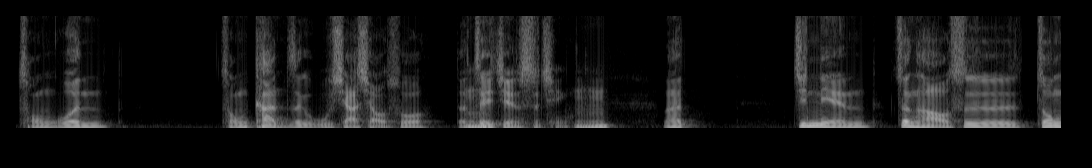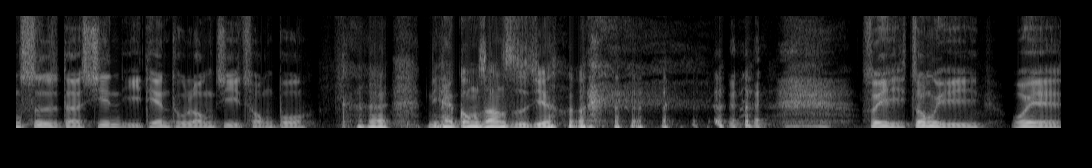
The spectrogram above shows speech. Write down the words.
重温、重看这个武侠小说的这件事情，嗯，那今年正好是中视的新《倚天屠龙记》重播，你还工伤时间。所以，终于我也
